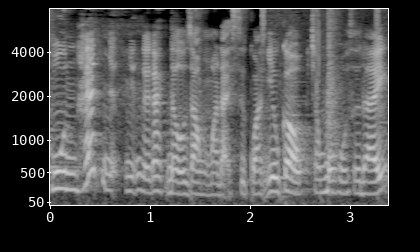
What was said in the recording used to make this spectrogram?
full hết những, những cái gạch đầu dòng mà đại sứ quán yêu cầu trong bộ hồ sơ đấy.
